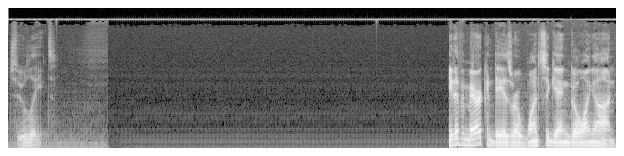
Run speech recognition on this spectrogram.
too late. Native American Days are once again going on.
